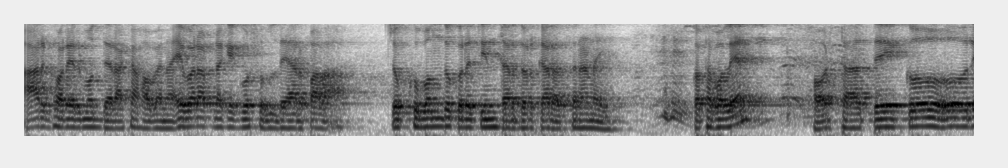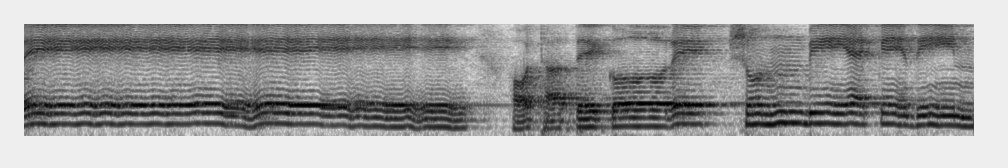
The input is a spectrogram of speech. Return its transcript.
আর ঘরের মধ্যে রাখা হবে না। এবার আপনাকে গোসল দেওয়ার পালা। চক্ষু বন্ধ করে চিন্তার দরকার আছে না নাই? কথা বলেন? হঠাৎ করে হঠাৎ করে শুনবি একদিন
